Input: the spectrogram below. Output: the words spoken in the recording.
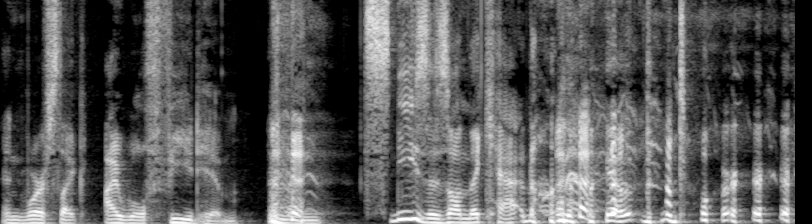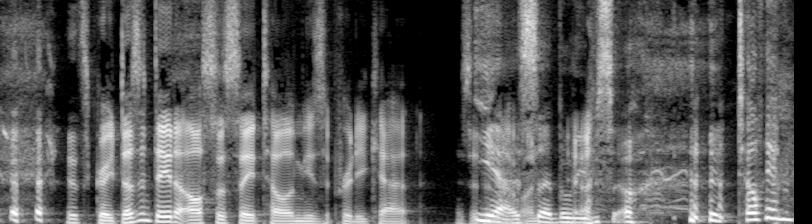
And Worf's like, I will feed him, and then sneezes on the cat on the way out the door. it's great. Doesn't Data also say, "Tell him he's a pretty cat"? yes, I believe yeah. so. tell him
